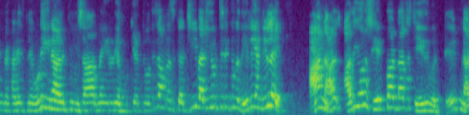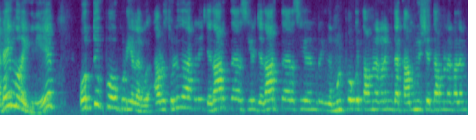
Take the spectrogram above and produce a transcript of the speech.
என்ற கடிதத்திலே கூட இன அழிப்பு விசாரணையினுடைய முக்கியத்துவத்தை தமிழக கட்சி வலியுறுத்தி இருக்கின்றது இல்லை என்று இல்லை. ஆனால் அதை ஒரு செயற்பாட்டாக செய்துவிட்டு நடைமுறையிலே ஒத்து போகக்கூடிய அளவு. அவர் சொல்லுகிறார்களே ஜதார்த்த அரசியல் ஜதார்த்த அரசியல் என்று இந்த முற்போக்கு தமிழர்களும் இந்த கம்யூனிஸ்ட தமிழர்களும்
